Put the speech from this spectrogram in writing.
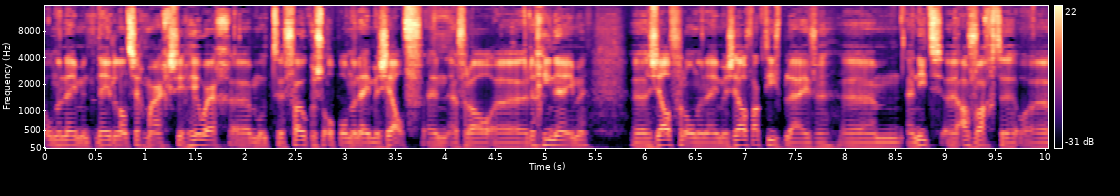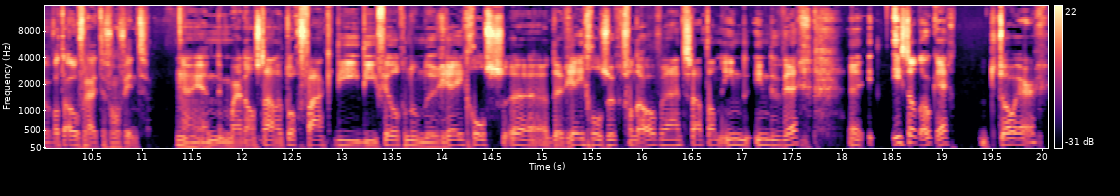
ondernemend Nederland zeg maar, zich heel erg moet focussen op ondernemen zelf. En vooral regie nemen, zelf gaan ondernemen, zelf actief blijven. Um, en niet afwachten wat de overheid ervan vindt. Nee, en, maar dan staan er toch vaak die, die veelgenoemde regels. Uh, de regelzucht van de overheid staat dan in, in de weg. Uh, is dat ook echt zo erg?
